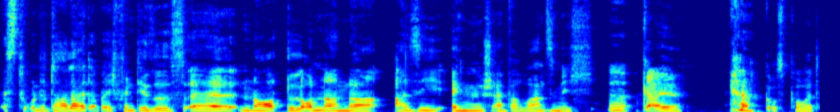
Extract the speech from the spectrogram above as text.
es tut mir total leid, aber ich finde dieses äh, Nord-Londoner Assi-Englisch einfach wahnsinnig ja. geil. Ghost Poet.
